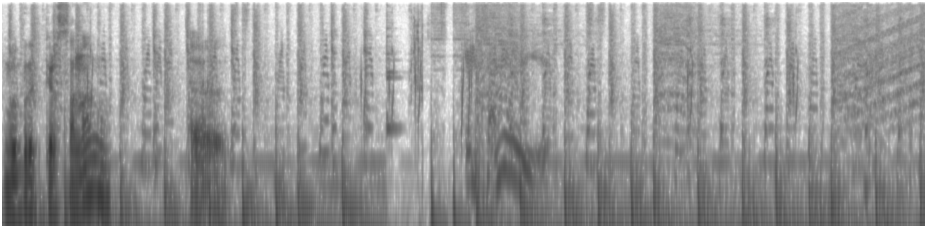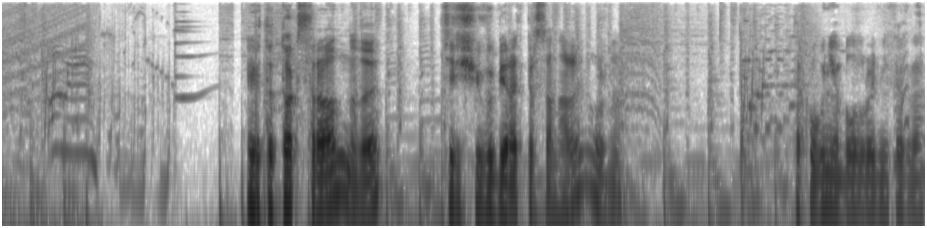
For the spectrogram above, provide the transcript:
Выбрать персонажа. Э. Это так странно, да? Теперь еще и выбирать персонажей нужно. Такого не было вроде никогда.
